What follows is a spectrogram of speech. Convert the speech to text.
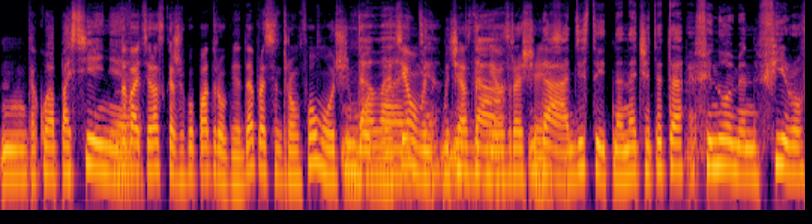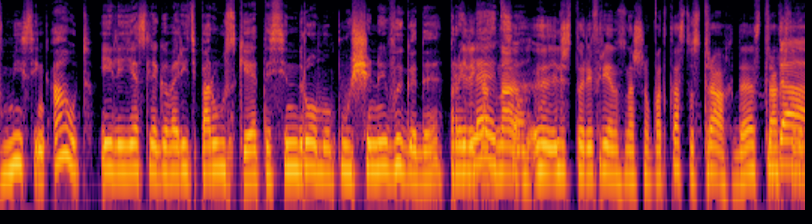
м, такое опасение. Давайте расскажем поподробнее, да, про синдром ФОМа, очень модная Давайте. тема, мы, мы часто да, к ней возвращаемся. Да, действительно. Значит, это феномен fear of missing out, или, если говорить по-русски, это синдром упущенной выгоды. Или как Проявляется... на, э, или что референс к нашему подкасту страх, да, страх да, что-то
